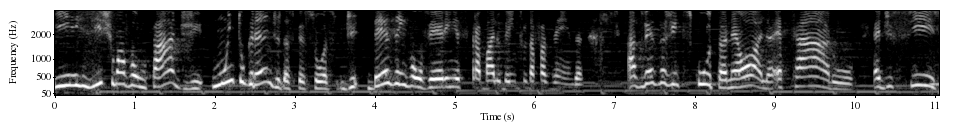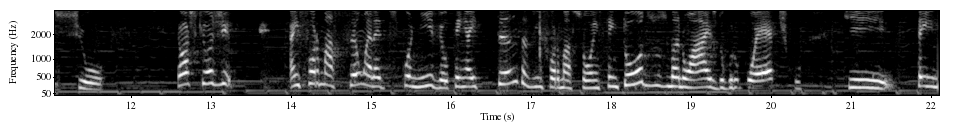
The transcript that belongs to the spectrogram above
E existe uma vontade muito grande das pessoas de desenvolverem esse trabalho dentro da fazenda. Às vezes a gente escuta, né? Olha, é caro, é difícil. Eu acho que hoje a informação ela é disponível, tem aí tantas informações, tem todos os manuais do grupo ético que tem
